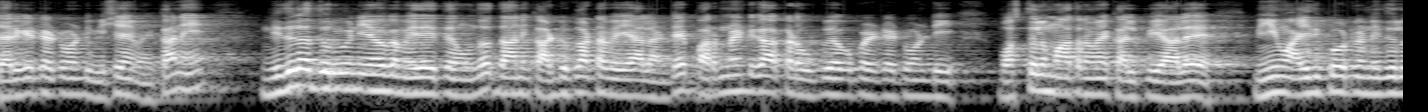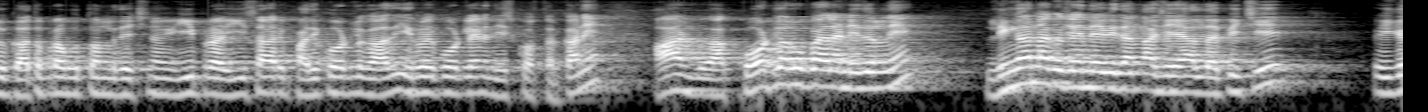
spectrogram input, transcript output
జరిగేటటువంటి విషయమే. కానీ నిధుల దుర్వినియోగం ఏదైతే ఉందో దానికి అడ్డుకట్ట వేయాలంటే పర్మనెంట్గా అక్కడ ఉపయోగపడేటటువంటి వస్తువులు మాత్రమే కల్పించాలి మేము ఐదు కోట్ల నిధులు గత ప్రభుత్వంలో తెచ్చిన ఈ ప్ర ఈసారి పది కోట్లు కాదు ఇరవై కోట్లైనా తీసుకొస్తారు. కానీ ఆ కోట్ల రూపాయల నిధుల్ని లింగన్నకు చెందే విధంగా చేయాలి తప్పించి ఇక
